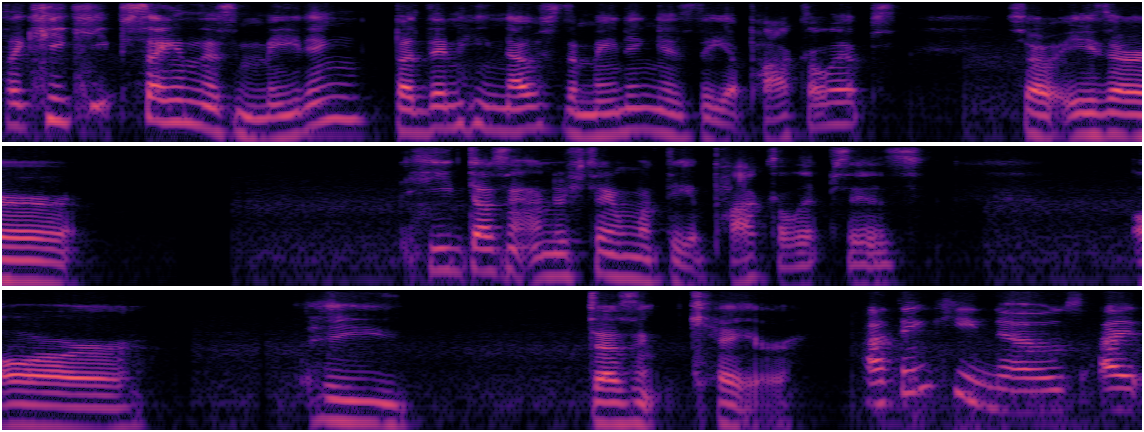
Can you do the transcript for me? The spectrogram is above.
Like he keeps saying this meeting, but then he knows the meeting is the apocalypse. So either he doesn't understand what the apocalypse is, or he doesn't care. I think he knows. I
